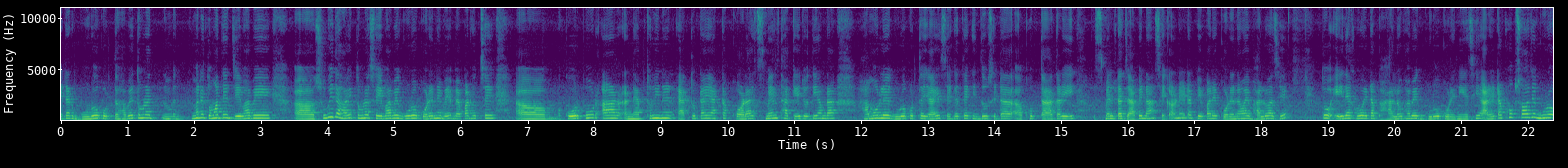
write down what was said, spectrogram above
এটার গুঁড়ো করতে হবে। তোমরা মানে তোমাদের যেভাবে সুবিধা হয়, তোমরা সেইভাবে গুঁড়ো করে নেবে। ব্যাপার হচ্ছে কর্পূর আর ন্যাপথলিনের এতটাই একটা কড়া স্মেল থাকে, যদি আমরা হামলে গুঁড়ো করতে যাই, সেক্ষেত্রে কিন্তু সেটা খুব তাড়াতাড়ি স্মেলটা যাবে না। সে কারণে এটা পেপারে করে নেওয়াই ভালো আছে। তো এই দেখো, এটা ভালোভাবে গুঁড়ো করে নিয়েছি। আর এটা খুব সহজে গুঁড়ো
